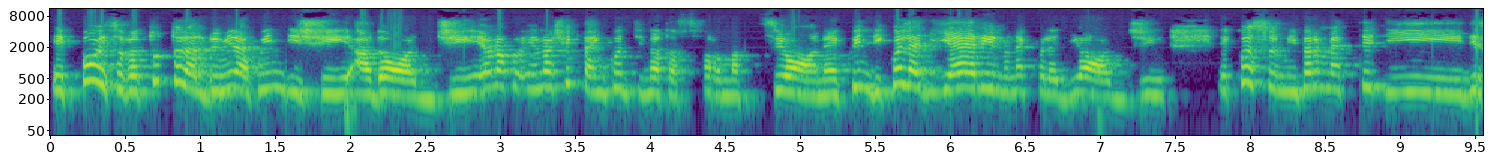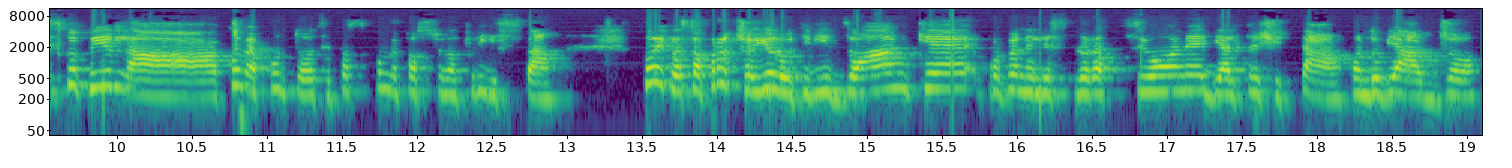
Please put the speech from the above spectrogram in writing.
E poi, soprattutto dal 2015 ad oggi, è una, è una, città in continua trasformazione, quindi quella di ieri non è quella di oggi, e questo mi permette di, di scoprirla come appunto se fosse, come fosse una turista. Poi questo approccio io lo utilizzo anche proprio nell'esplorazione di altre città, quando viaggio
